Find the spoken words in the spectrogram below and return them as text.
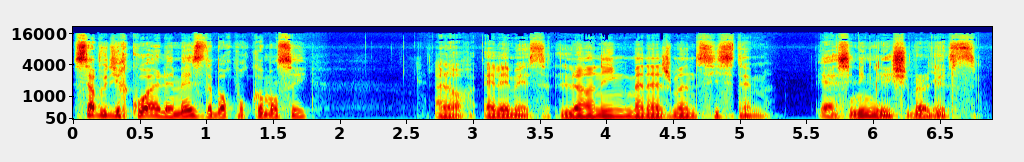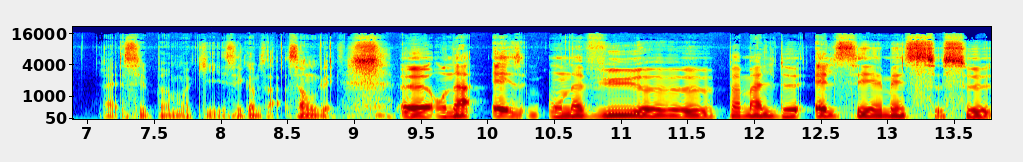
Ça veut dire quoi LMS d'abord pour commencer? Alors LMS, Learning Management System. Yes, in English, very good c'est pas moi qui, c'est comme ça, c'est anglais. Euh, on, a, on a vu euh, pas mal de LCMS se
